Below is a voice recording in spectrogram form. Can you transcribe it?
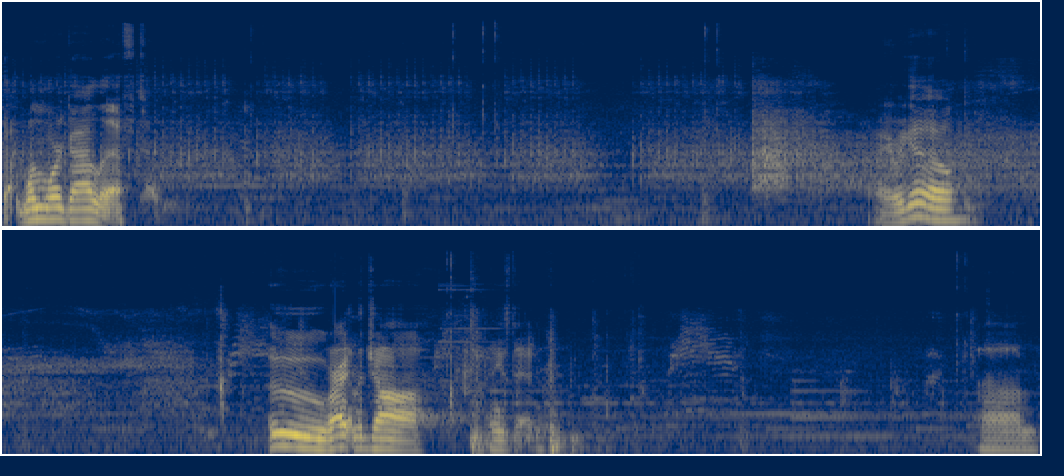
Got one more guy left. There we go. Ooh, right in the jaw. And he's dead. Um...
